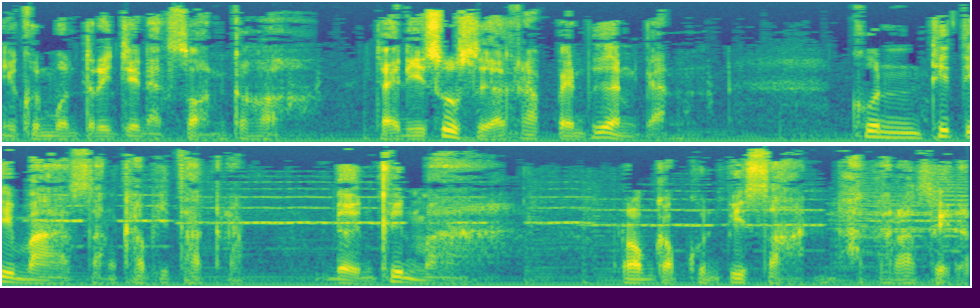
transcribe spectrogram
นี่คุณมนตรีเจนักษรก็ใจดีสู้เสือครับเป็นเพื่อนกัน คุณทิติมาสังคพิทักษ์ครับ เดินขึ้นมา พร้อมกับคุณพิสารอัครเสร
